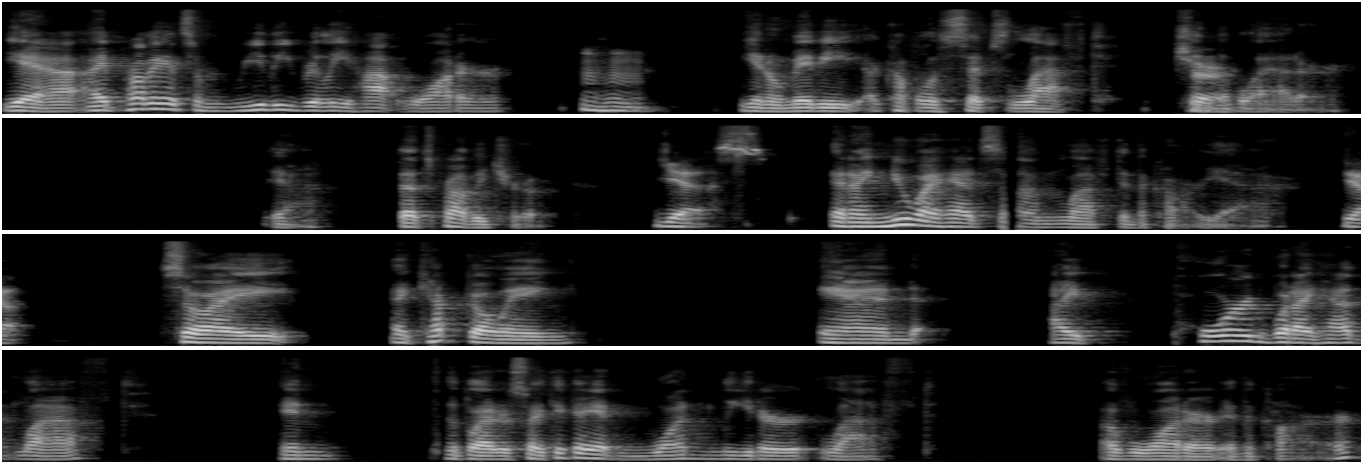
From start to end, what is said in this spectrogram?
Yeah, I probably had some really, really hot water, hmm you know, maybe a couple of sips left in the bladder. Yeah, that's probably true. Yes. And I knew I had some left in the car. Yeah. Yeah. So I I kept going and I poured what I had left into the bladder. So I think I had one liter left of water in the car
